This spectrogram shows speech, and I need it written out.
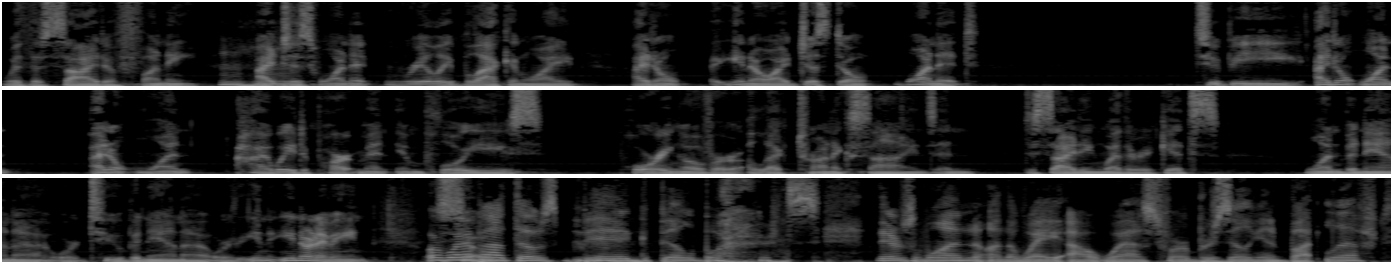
with a side of funny. I mm-hmm. just want it really black and white. I don't you know, I just don't want it to be I don't want I don't want highway department employees poring over electronic signs and deciding whether it gets one banana or two banana or you know, what I mean? Or what So- about those big billboards? There's one on the way out west for a Brazilian butt lift,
